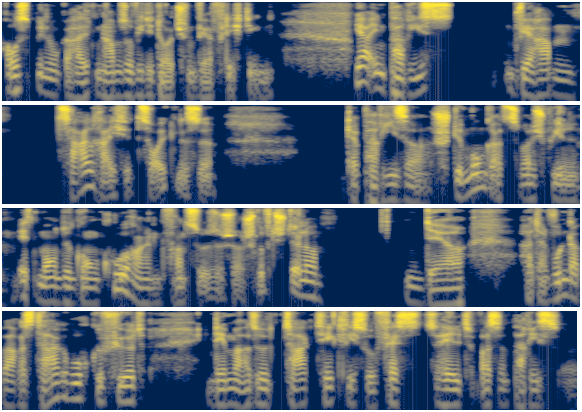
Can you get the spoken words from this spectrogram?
Ausbildung gehalten haben, so wie die deutschen Wehrpflichtigen. Ja, in Paris, wir haben zahlreiche Zeugnisse der Pariser Stimmung, als zum Beispiel Edmond de Goncourt, ein französischer Schriftsteller, der hat ein wunderbares Tagebuch geführt, in dem er also tagtäglich so festhält, was in Paris äh,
